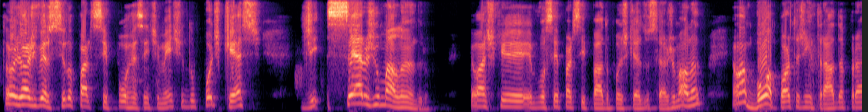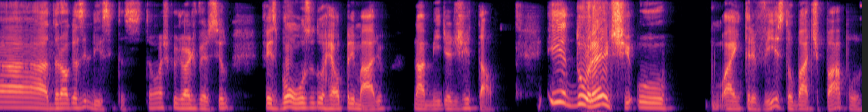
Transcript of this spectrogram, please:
Então, o Jorge Versilo participou recentemente do podcast de Sérgio Malandro. Eu acho que você participar do podcast do Sérgio Malandro é uma boa porta de entrada para drogas ilícitas. Então, acho que o Jorge Versilo fez bom uso do réu primário na mídia digital. E durante o, a entrevista, o bate-papo,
